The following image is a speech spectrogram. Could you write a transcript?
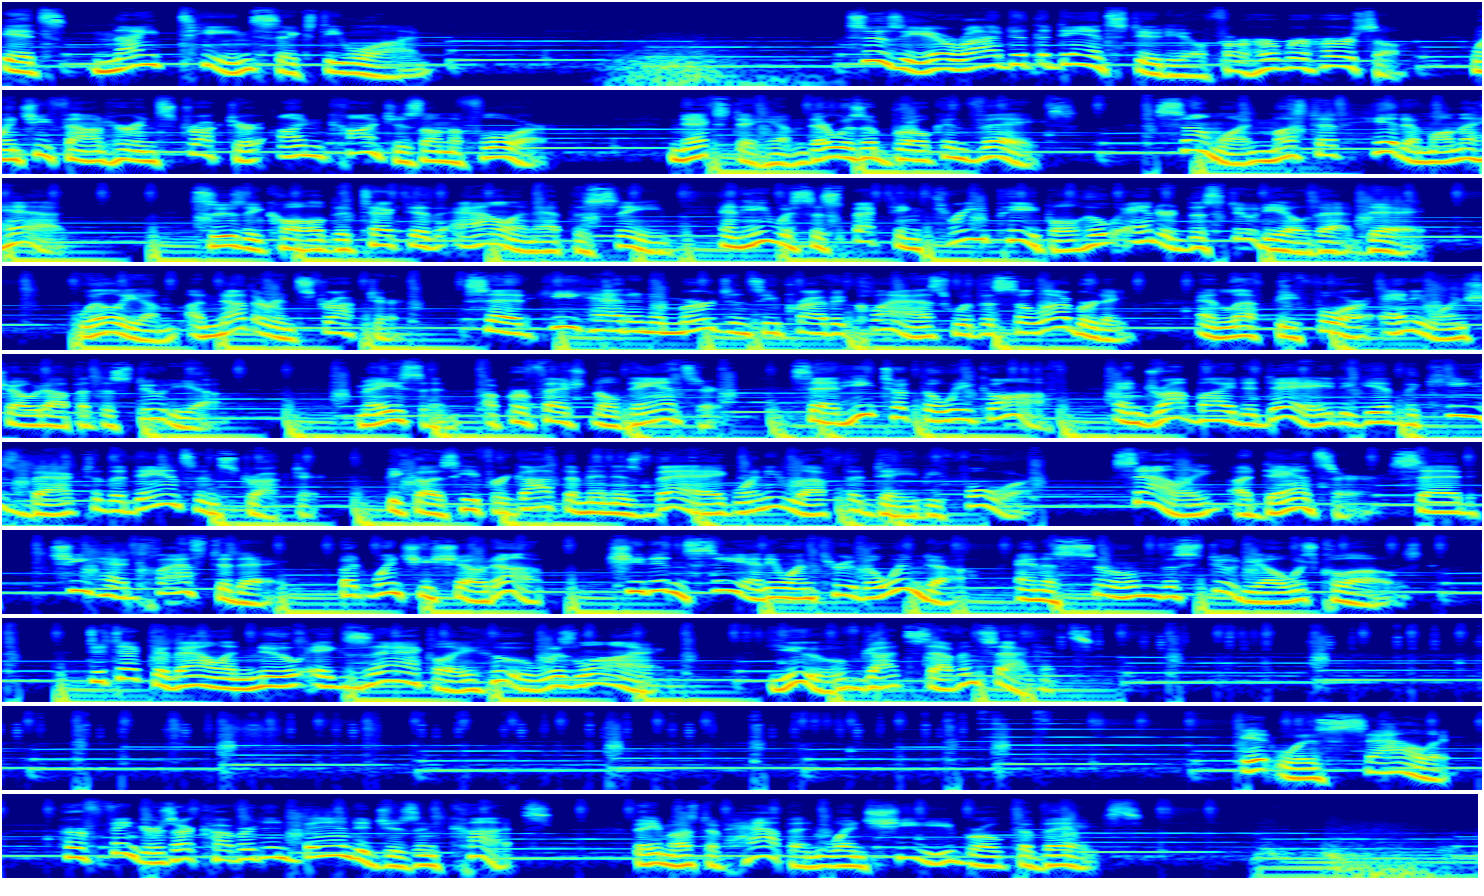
It's 1961. Susie arrived at the dance studio for her rehearsal when she found her instructor unconscious on the floor. Next to him, there was a broken vase. Someone must have hit him on the head. Susie called Detective Allen at the scene, and he was suspecting three people who entered the studio that day. William, another instructor, said he had an emergency private class with a celebrity and left before anyone showed up at the studio. Mason, a professional dancer, said he took the week off and dropped by today to give the keys back to the dance instructor because he forgot them in his bag when he left the day before. Sally, a dancer, said she had class today, but when she showed up, she didn't see anyone through the window and assumed the studio was closed. Detective Allen knew exactly who was lying. You've got seven seconds. It was Sally. Her fingers are covered in bandages and cuts. They must have happened when she broke the vase.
